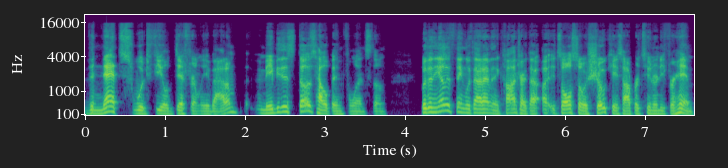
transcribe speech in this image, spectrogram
the Nets would feel differently about him. Maybe this does help influence them. But then the other thing, without having the contract, it's also a showcase opportunity for him.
